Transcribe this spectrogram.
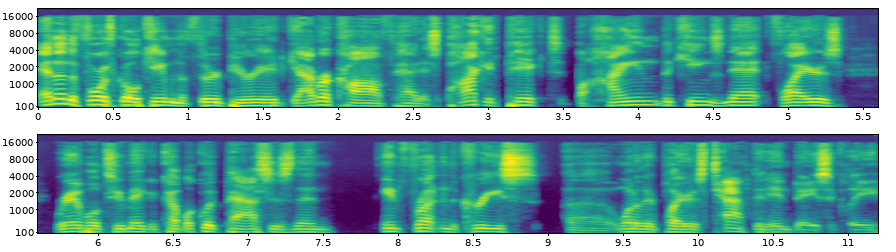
And then the fourth goal came in the third period. Gavrikov had his pocket picked behind the Kings net. Flyers were able to make a couple quick passes. Then in front in the crease, uh, one of their players tapped it in basically.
